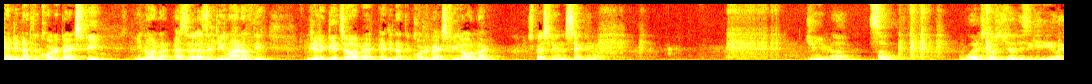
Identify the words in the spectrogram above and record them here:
ending at the quarterback's feet. You know, and uh, as a as a D line, I think we did a good job at ending at the quarterback's feet all night, especially in the second half. Junior, um, so what is Coach Joe, does he give you like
